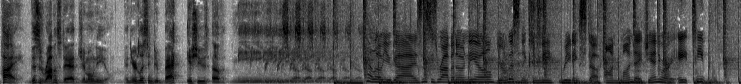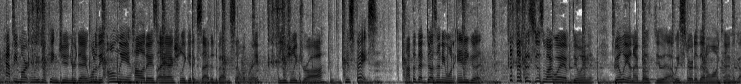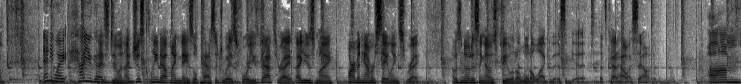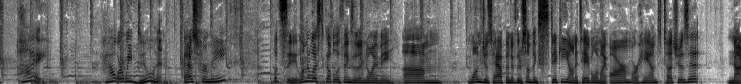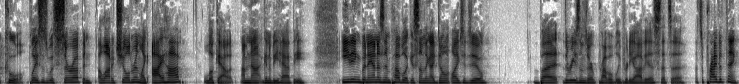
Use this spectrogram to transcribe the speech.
Hi, this is Robyn's dad, Jim O'Neil, and you're listening to Back Issues of Me Reading Stuff. Hello, you guys. This is Robyn O'Neil. You're listening to me reading stuff on Monday, January 18th. Happy Martin Luther King Jr. Day, one of the only holidays I actually get excited about and celebrate. I usually draw his face. Not that that does anyone any good. it's just my way of doing it. Billy and I both do that. We started that a long time ago. Anyway, how you guys doing? I just cleaned out my nasal passageways for you. That's right. I used my Arm & Hammer saline spray. I was noticing I was feeling a little like this again. That's kind of how I sounded. Um, hi. How are we doing? As for me, let's see. Let me list a couple of things that annoy me. Um, one just happened. If there's something sticky on a table and my arm or hand touches it, not cool. Places with syrup and a lot of children, like IHOP, look out. I'm not going to be happy. Eating bananas in public is something I don't like to do, but the reasons are probably pretty obvious. That's a that's a private thing.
